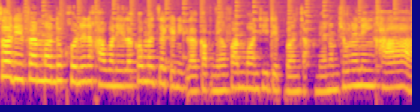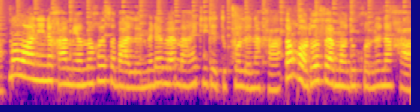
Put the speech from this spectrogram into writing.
สวัสดีแฟนบอลทุกคนด้วยนะคะ วันนี้เราก็มาเจอกันอีกแล้วกับเมียวฟันบอลทีเด็ดบอลจากเมียน้ำโชคนั่นเองค่ะ เมื่อวานนี้นะคะเมียวไม่ค่อยสบายเลยไม่ได้แวะมาให้ทีเด็ดทุกคนเลยนะคะ ต้องขอโทษแฟนบอลทุกคนด้วยนะคะ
